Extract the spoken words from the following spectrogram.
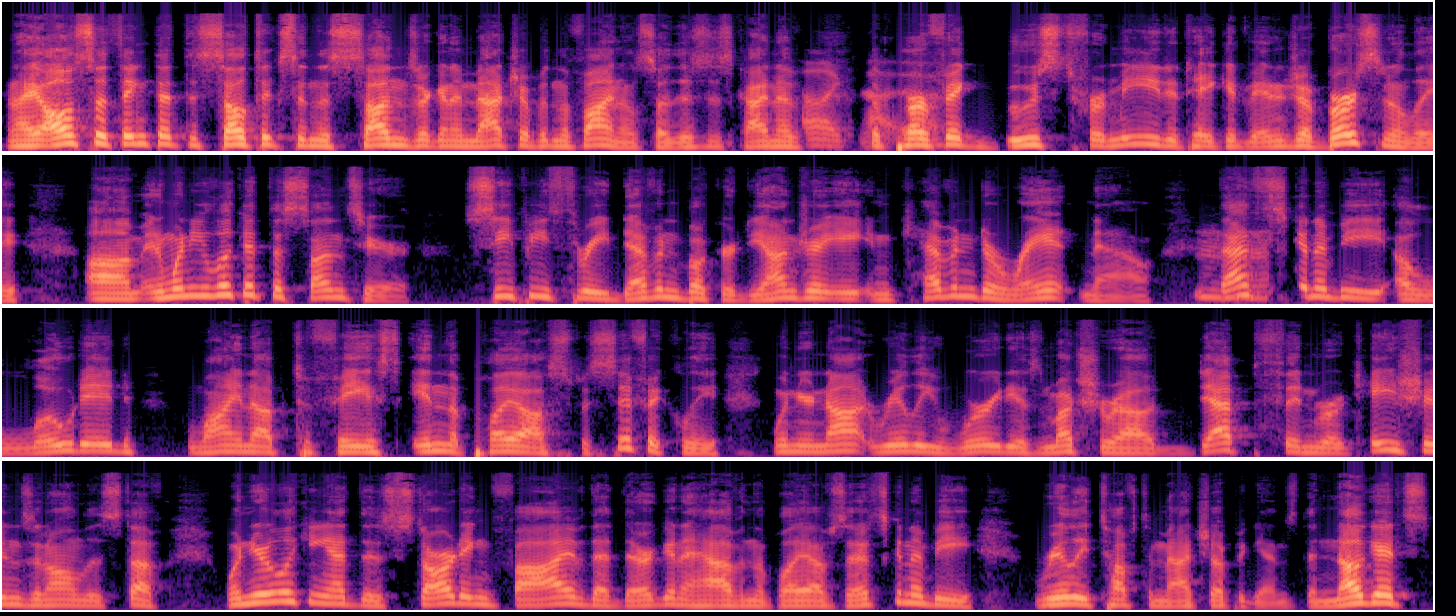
And I also think that the Celtics and the Suns are going to match up in the finals. So this is kind of like that, the perfect yeah. boost for me to take advantage of personally. Um, and when you look at the Suns here, CP3, Devin Booker, DeAndre Ayton, Kevin Durant now, mm-hmm. that's going to be a loaded lineup to face in the playoffs specifically when you're not really worried as much around depth and rotations and all this stuff. When you're looking at the starting five that they're going to have in the playoffs, that's going to be really tough to match up against. The Nuggets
